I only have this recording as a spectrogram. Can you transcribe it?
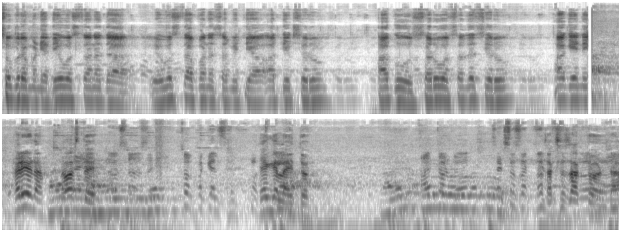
ಸುಬ್ರಹ್ಮಣ್ಯ ದೇವಸ್ಥಾನದ ವ್ಯವಸ್ಥಾಪನಾ ಸಮಿತಿಯ ಅಧ್ಯಕ್ಷರು ಹಾಗೂ ಸರ್ವ ಸದಸ್ಯರು ಹಾಗೇನೆ ಹರಿಯಣ್ಣ ನಮಸ್ತೆ. ಸ್ವಲ್ಪ ಕೆಲಸ ಹೇಗೆಲ್ಲ ಆಯ್ತು ಸಕ್ಸಸ್ ಆಗ್ತಾ ಉಂಟಾ.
